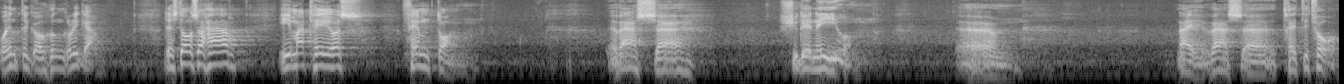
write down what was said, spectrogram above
och inte gå hungriga. Det står så här i Matteus 15, vers 29. Eh, nej, vers eh, 32.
